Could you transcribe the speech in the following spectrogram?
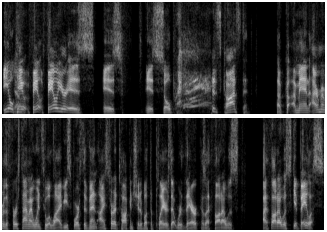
Be okay. Yeah. Fail, failure is is is so it's constant. Co- man, I remember the first time I went to a live esports event, I started talking shit about the players that were there because I thought I was, I thought I was Skip Bayless.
